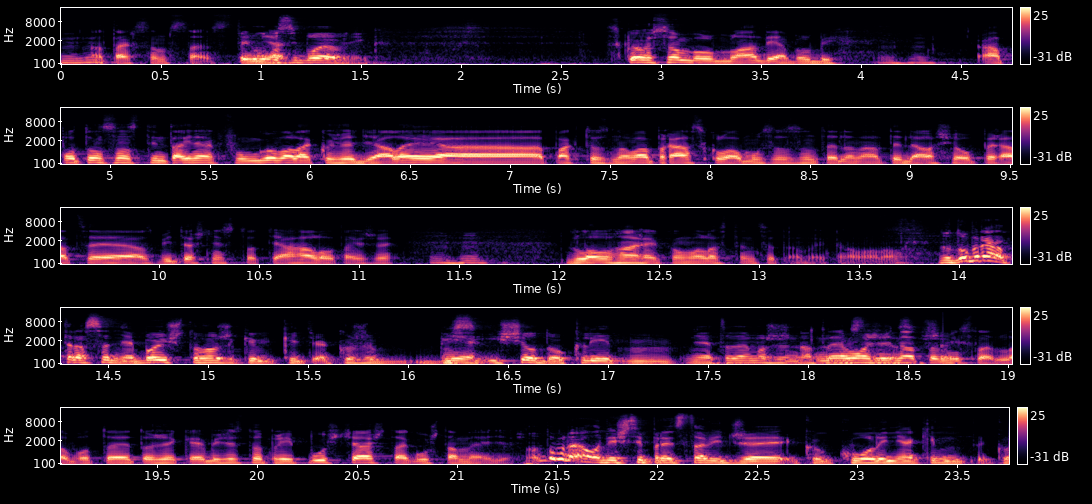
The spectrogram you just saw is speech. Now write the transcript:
A tak som s Ty tým bol nejak... si bojovník. Skôr som bol mladý a blbý. A potom som s tým tak nejak fungoval akože ďalej a pak to znova prasklo a musel som teda na tie ďalšie operácie a zbytočne sa to ťahalo, takže dlouhá rekonvalescence tam je, kámo, no. No dobré, ale teraz sa nebojíš toho, že keď, keď akože by Nie. si išiel do kliet, nie, to nemôžeš na to Nemôžeš myslieť na to však. mysleť, lebo to je to, že keby že to pripúšťaš, tak už tam nejdeš. No dobré, ale vieš si predstaviť, že kvôli nejakým ako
